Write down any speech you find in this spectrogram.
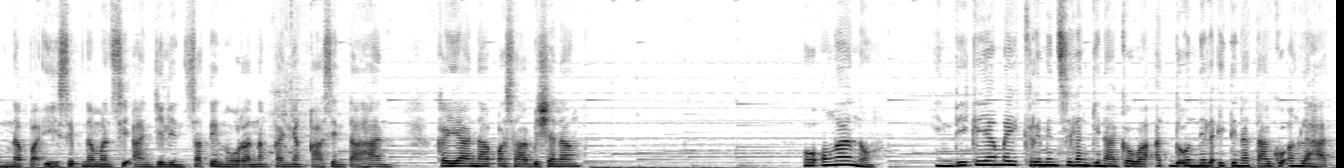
Napaisip naman si Angeline sa tinuran ng kanyang kasintahan kaya napasabi siya ng Oo nga no, hindi kaya may krimen silang ginagawa at doon nila itinatago ang lahat?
